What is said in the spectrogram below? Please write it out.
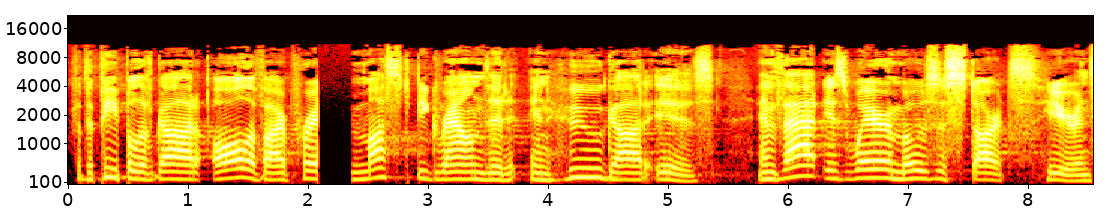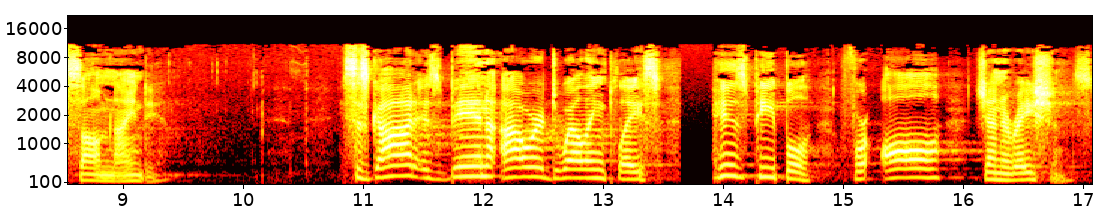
For the people of God, all of our prayer must be grounded in who God is. And that is where Moses starts here in Psalm 90. He says, God has been our dwelling place, his people for all generations.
